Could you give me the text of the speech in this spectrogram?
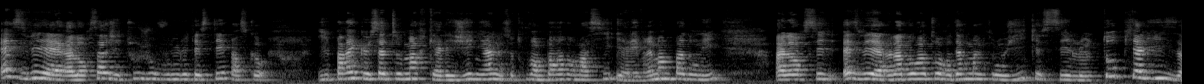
SVR. Alors ça, j'ai toujours voulu le tester parce que il paraît que cette marque, elle est géniale. Elle se trouve en parapharmacie et elle est vraiment pas donnée. Alors, c'est SVR, laboratoire dermatologique. C'est le Topialise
